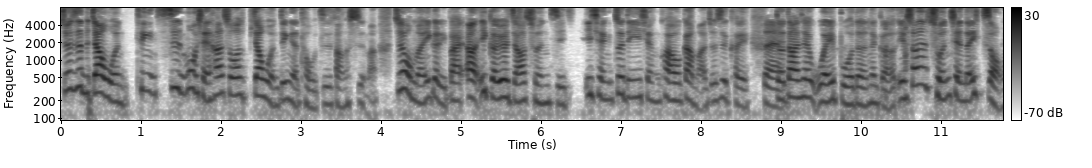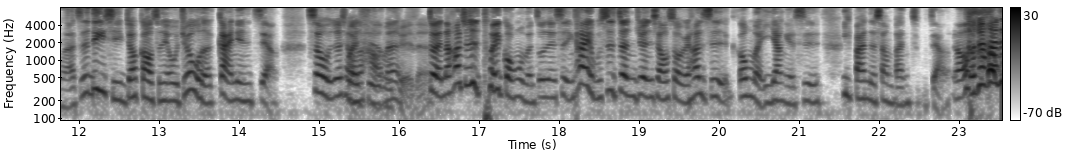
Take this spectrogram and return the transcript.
就是比较稳定，是目前他说比较稳定的投资方式嘛。就是我们一个礼拜呃一个月只要存几一千，最低一千块或干嘛，就是可以得到一些微薄的那个，也算是存钱的一种啊，只是利息比较高。存钱，我觉得我的概念是这样。所以我就想说，好，那对，然后就是推广我们做这件事情。他也不是证券销售员，他只是跟我们一样，也是一般的上班族这样。然后我觉得他就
